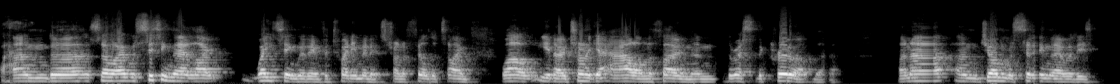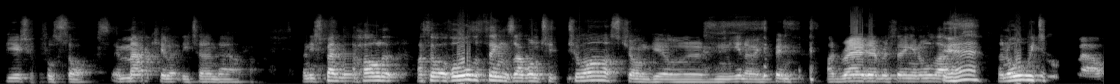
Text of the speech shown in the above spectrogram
Wow. And uh, so I was sitting there like waiting with him for 20 minutes, trying to fill the time while you know trying to get Al on the phone and the rest of the crew up there. And, uh, and John was sitting there with these beautiful socks, immaculately turned out. And he spent the whole. Of, I thought of all the things I wanted to ask John Gielgud, and you know, he'd been. I'd read everything and all that. Yeah. And all we talked about,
